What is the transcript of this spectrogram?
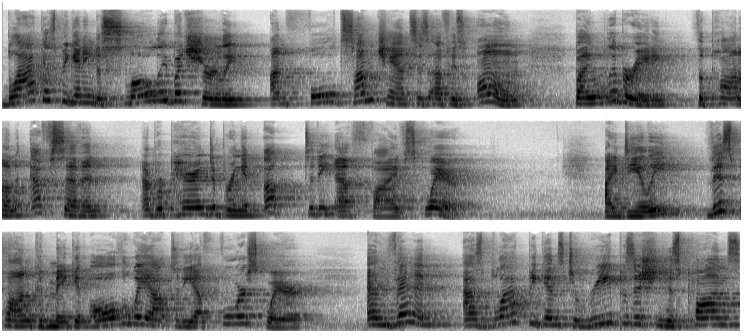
Black is beginning to slowly but surely unfold some chances of his own by liberating the pawn on f7 and preparing to bring it up to the f5 square. Ideally, this pawn could make it all the way out to the f4 square, and then, as black begins to reposition his pawns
